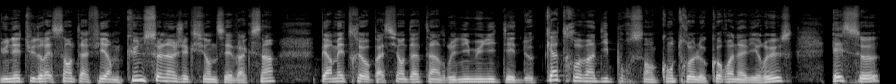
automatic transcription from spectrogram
Une étude récente affirme qu'une seule injection de ces vaccins permettrait aux patients d'atteindre une immunité de 90% contre le coronavirus, et ce,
